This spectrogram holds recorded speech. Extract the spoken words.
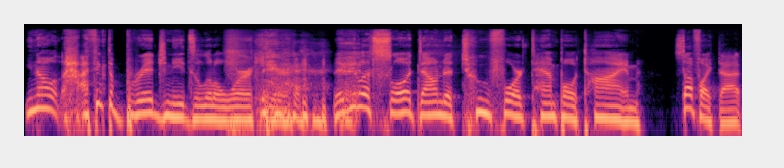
you know, I think the bridge needs a little work here. Maybe let's slow it down to two four tempo time stuff like that.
